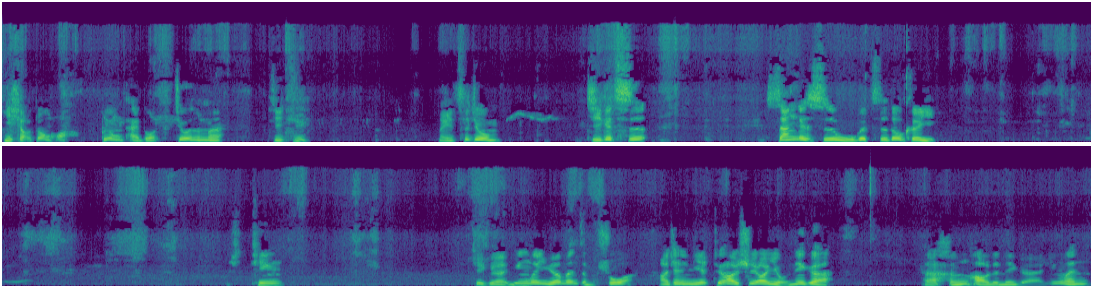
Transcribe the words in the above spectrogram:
一小段话，不用太多，就那么几句，每次就。几个词，三个词、五个词都可以。听这个英文原文怎么说？而且你最好是要有那个呃很好的那个英文，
